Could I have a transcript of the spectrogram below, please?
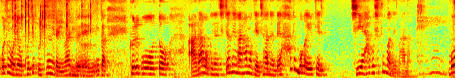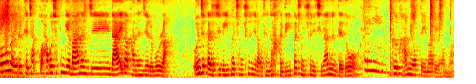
꼴통이 뭐냐면 고집불통이라 이 말이에요. 그러니까 그리고 또 안 하고 그냥 직장생활 하면 괜찮은데 하도 뭐가 이렇게 지혜 하고 싶은 것들이 많아. 뭐가 이렇게 자꾸 하고 싶은 게 많은지 나이가 가는지를 몰라. 언제까지 지금 이팔 청춘이라고 생각하는데 이팔 청춘이 지났는데도. 그 감이 없다 이 말이에요, 엄마.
